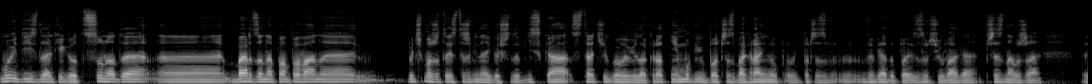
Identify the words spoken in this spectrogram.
Mój dis dla jakiego Tsunodę, e, bardzo napompowany, być może to jest też wina jego środowiska, stracił głowę wielokrotnie, mówił podczas Bahrajnu, podczas wy- wywiadu, zwrócił uwagę, przyznał, że y,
